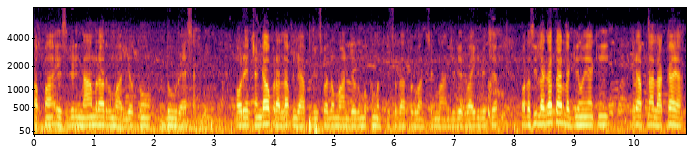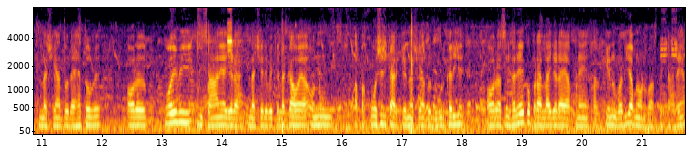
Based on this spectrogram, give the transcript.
ਆਪਾਂ ਇਸ ਜਿਹੜੀ ਨਾਮਰਾਦ ਬਿਮਾਰੀ ਹੈ ਉਹ ਤੋਂ ਦੂਰ ਰਹਿ ਸਕਦੇ ਹਾਂ। ਔਰ ਇਹ ਚੰਗਾ ਉਪਰਾਲਾ ਪੰਜਾਬ ਪੁਲਿਸ ਵੱਲੋਂ ਮਾਨਯੋਗ ਮੁੱਖ ਮੰਤਰੀ ਸਰਦਾਰ ਭਗਵੰਤ ਸਿੰਘ ਮਾਨ ਜੀ ਦੀ ਅਗਵਾਈ ਦੇ ਵਿੱਚ ਔਰ ਅਸੀਂ ਲਗਾਤਾਰ ਲੱਗੇ ਹੋਏ ਹਾਂ ਕਿ ਜਿਹੜਾ ਆਪਣਾ ਇਲਾਕਾ ਆ, ਨਸ਼ਿਆਂ ਤੋਂ ਰਹਿਤ ਹੋਵੇ ਔਰ ਕੋਈ ਵੀ ਇਨਸਾਨ ਹੈ ਜਿਹੜਾ ਨਸ਼ੇ ਦੇ ਵਿੱਚ ਲੱਗਾ ਹੋਇਆ, ਉਹਨੂੰ ਆਪਾਂ ਕੋਸ਼ਿਸ਼ ਕਰਕੇ ਨਸ਼ਿਆਂ ਤੋਂ ਦੂਰ ਕਰੀਏ ਔਰ ਅਸੀਂ ਹਰੇਕ ਉਪਰਾਲਾ ਜਿਹੜਾ ਹੈ ਆਪਣੇ ਹਲਕੇ ਨੂੰ ਵਧੀਆ ਬਣਾਉਣ ਵਾਸਤੇ ਕਰ ਰਹੇ ਹਾਂ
